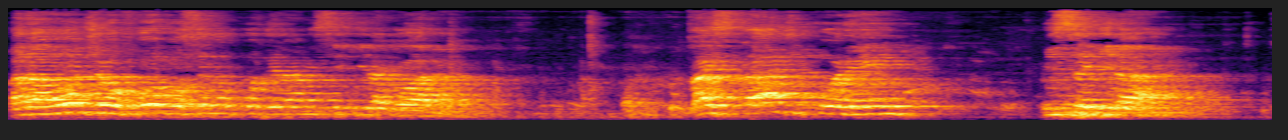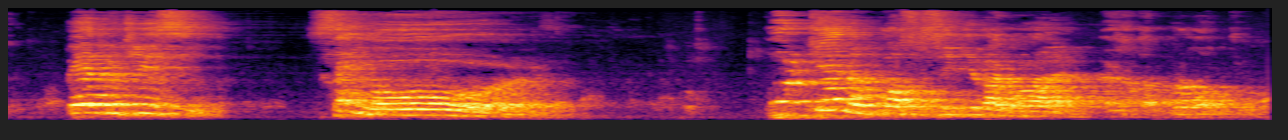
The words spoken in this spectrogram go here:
Para onde eu vou, você não poderá me seguir agora. Mais tarde, porém, me seguirá. Pedro disse: Senhor, por que não posso segui-lo agora? Eu já estou pronto.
